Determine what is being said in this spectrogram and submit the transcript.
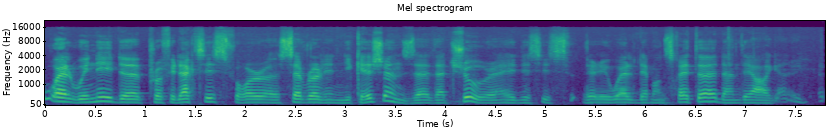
Well, we need uh, prophylaxis for uh, several indications. Uh, that's true. Right? This is very well demonstrated, and there are uh,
